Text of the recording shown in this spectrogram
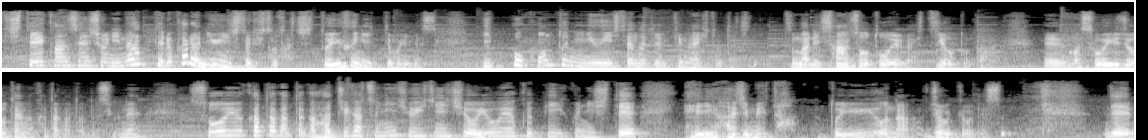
指定感染症になってるから入院してる人たちというふうに言ってもいいです。一方本当に入院してなきゃいけない人たちつまり酸素投与が必要とか、えー、まあ、そういう状態の方々ですよね。そういう方々が8月21日をようやくピークにして減り始めたというような状況です。で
